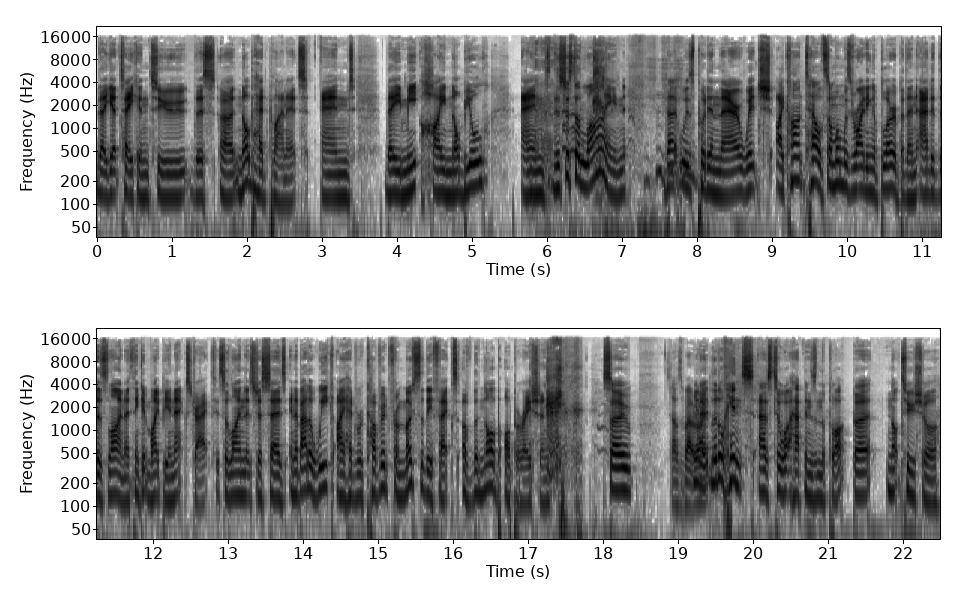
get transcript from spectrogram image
They get taken to this uh, knobhead planet, and they meet High Nobule. And there's just a line that was put in there, which I can't tell. Someone was writing a blurb, but then added this line. I think it might be an extract. It's a line that just says, "In about a week, I had recovered from most of the effects of the knob operation." so, Sounds about you right. know, little hints as to what happens in the plot, but not too sure.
